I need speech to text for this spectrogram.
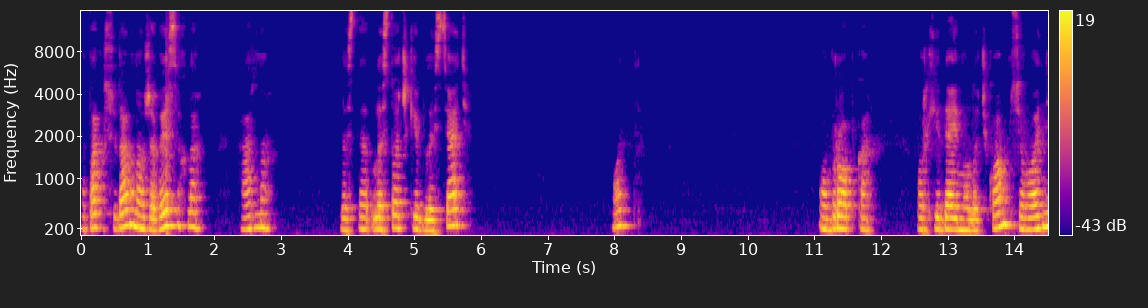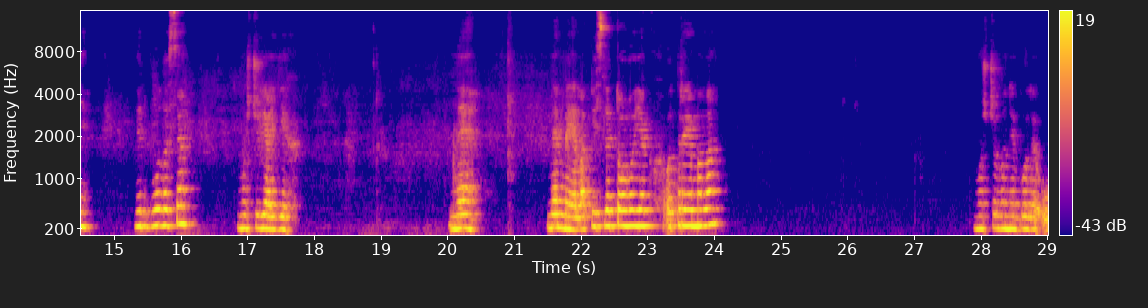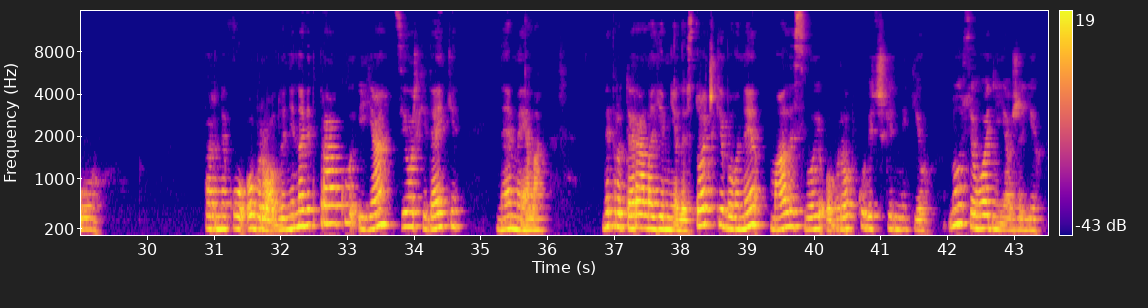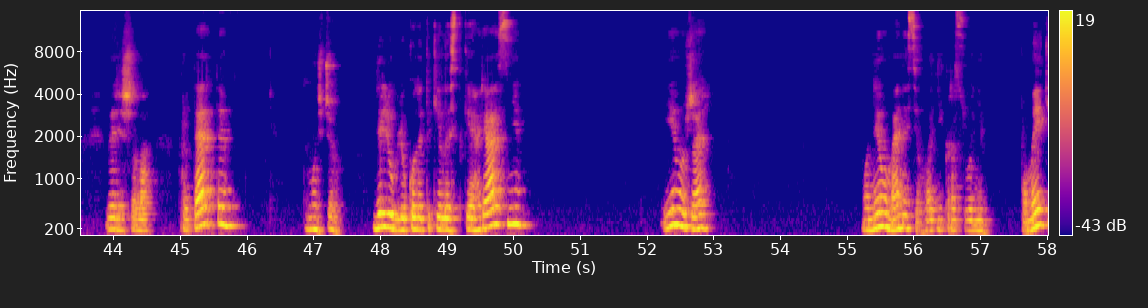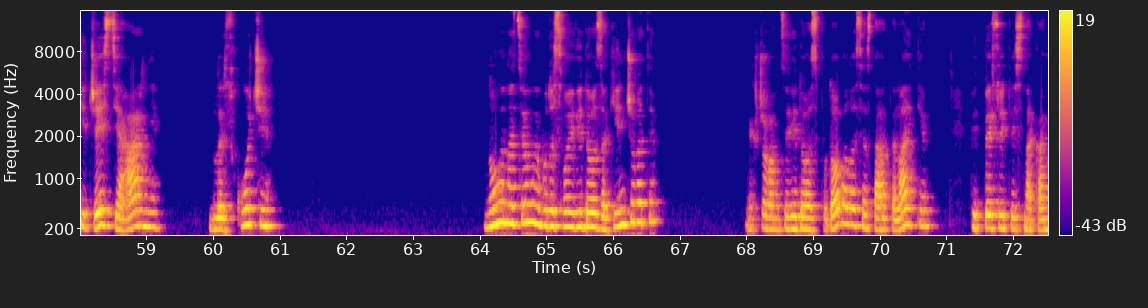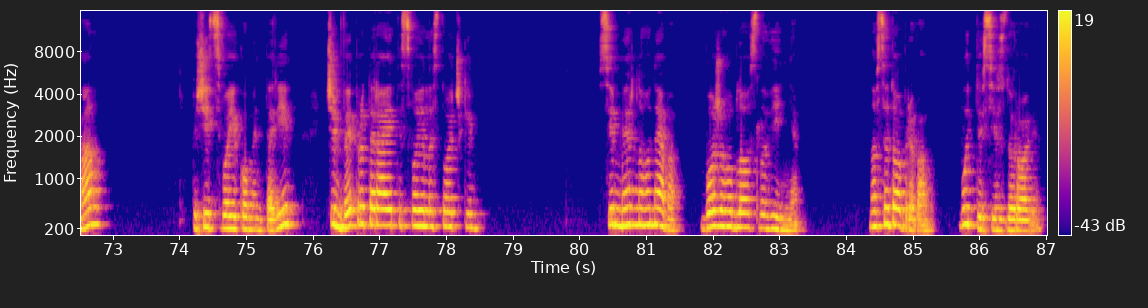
А так сюди вона вже висохла, гарно. Листочки блистять. От обробка орхідей молочком сьогодні відбулася, тому що я їх не, не мила після того, як отримала. Тому що вони були у парнику оброблені на відправку, і я ці орхідейки не мила. Не протирала їм ні листочки, бо вони мали свою обробку від шкідників. Ну, сьогодні я вже їх вирішила протерти, тому що не люблю, коли такі листки грязні. І вже вони у мене сьогодні красуні. Помиті, чисті, гарні, блискучі. Ну, а на цьому я буду своє відео закінчувати. Якщо вам це відео сподобалося, ставте лайки, підписуйтесь на канал, пишіть свої коментарі, чим ви протираєте свої листочки. Всім мирного неба, Божого благословіння. На все добре вам, будьте всі здорові!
